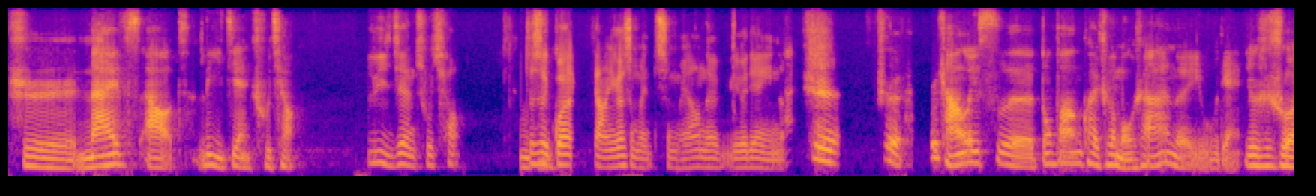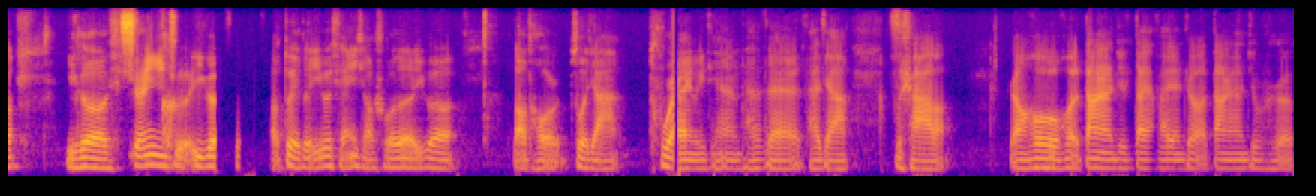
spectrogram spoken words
是 Knives Out，利剑出鞘。利剑出鞘，嗯这是关讲一个什么什么样的一个电影呢？是是非常类似《东方快车谋杀案》的一部电影，就是说一个悬疑者一个啊对对一个悬疑小说的一个老头作家，突然有一天他在他家自杀了，然后或当然就是大家发现这当然就是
